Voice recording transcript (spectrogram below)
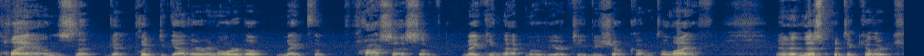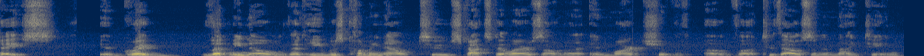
plans that get put together in order to make the process of making that movie or TV show come to life. And in this particular case, Greg let me know that he was coming out to Scottsdale, Arizona in March of, of uh, 2019.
